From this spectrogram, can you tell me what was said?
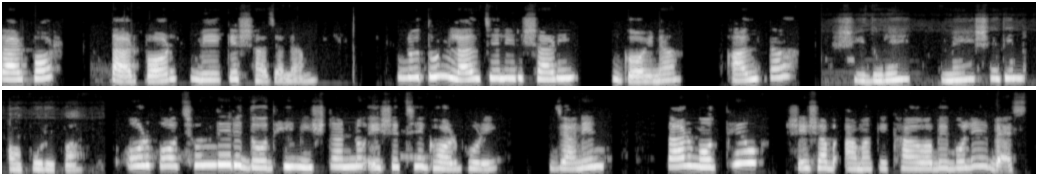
তারপর? তারপর মেয়েকে সাজালাম। নতুন লাল চেলির শাড়ি, গয়না, আলতা, সিঁদুরে মেয়ে সেদিন অপরূপা। ওর পছন্দের দধি মিষ্টান্ন এসেছে ঘর ভরে। জানেন, তার মধ্যেও সেসব আমাকে খাওয়াবে বলে ব্যস্ত।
